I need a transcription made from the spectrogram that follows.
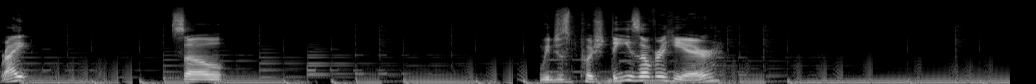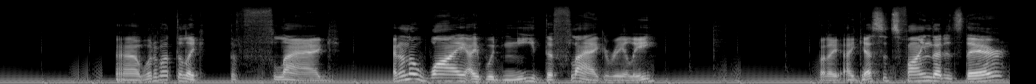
right? So... We just push these over here. Uh, what about the, like, flag? I don't know why I would need the flag, really. But I, I guess it's fine that it's there.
